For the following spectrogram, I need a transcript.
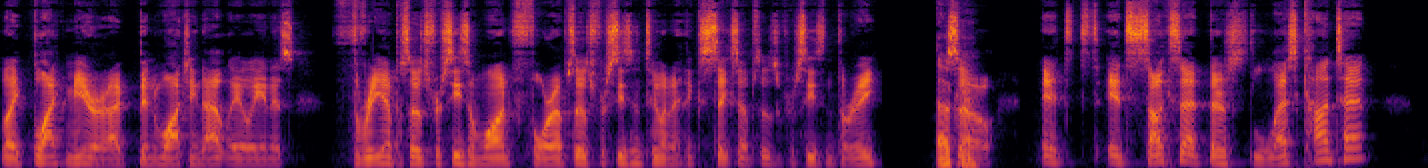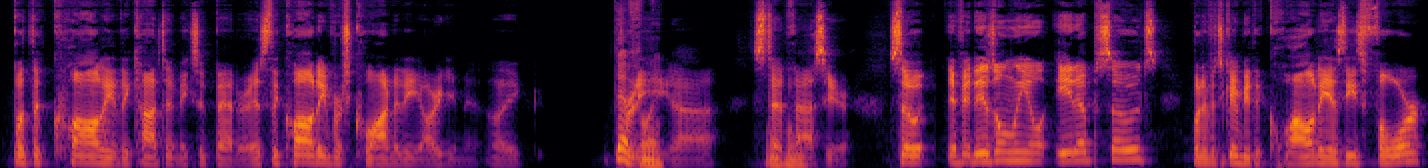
Like Black Mirror, I've been watching that lately, and it's three episodes for season one, four episodes for season two, and I think six episodes for season three. Okay. So it it sucks that there's less content, but the quality of the content makes it better. It's the quality versus quantity argument. Like Definitely. pretty uh, steadfast here. So if it is only eight episodes, but if it's going to be the quality as these four,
